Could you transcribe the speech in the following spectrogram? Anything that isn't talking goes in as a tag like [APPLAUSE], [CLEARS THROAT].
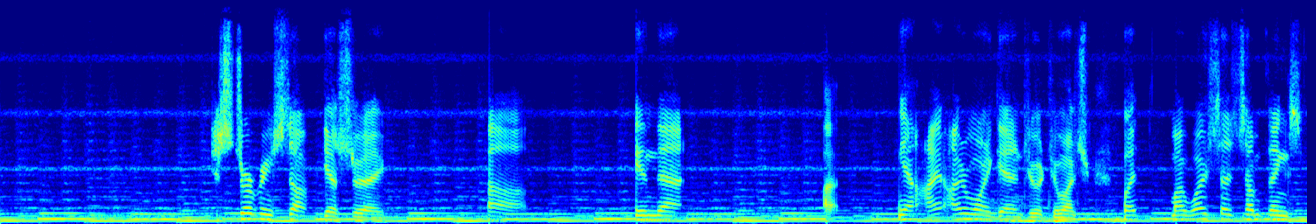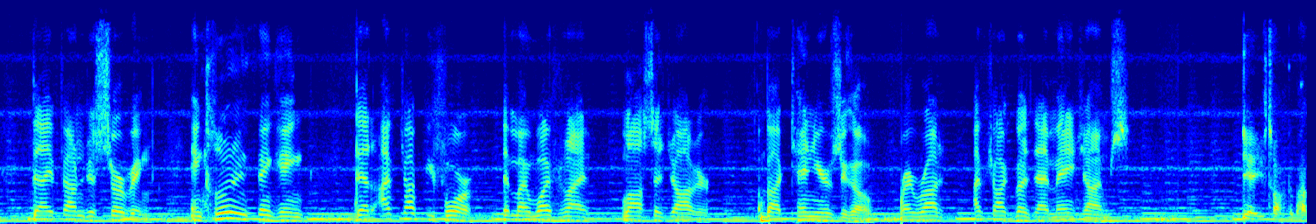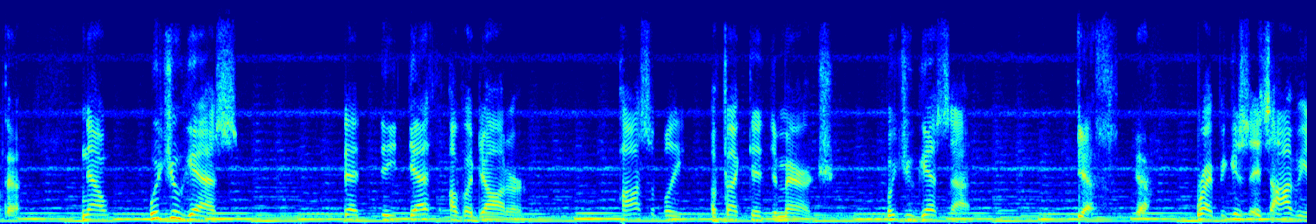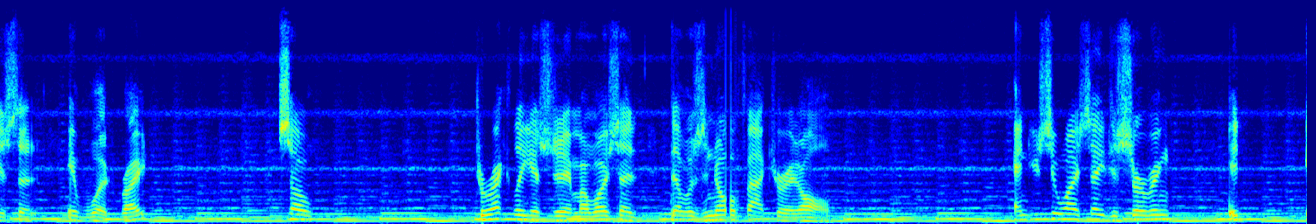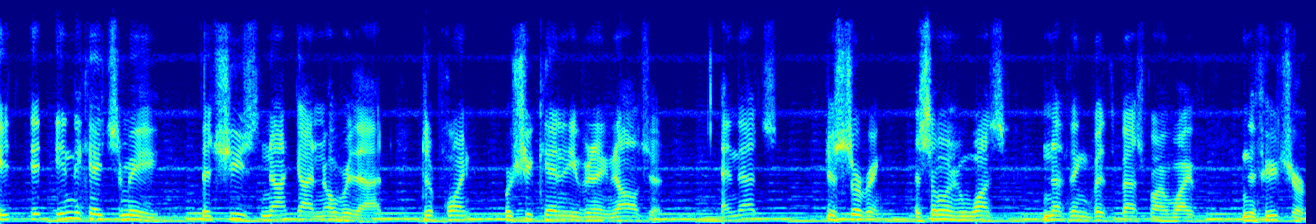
disturbing stuff yesterday. Uh, in that, uh, yeah, I, I don't want to get into it too much, but my wife said some things that I found disturbing, including thinking that I've talked before that my wife and I lost a daughter about 10 years ago. Right, Rod? I've talked about that many times. Yeah, you've talked about that. Now, would you guess that the death of a daughter possibly affected the marriage? Would you guess that? Yes. Yeah. Right, because it's obvious that it would, right? So, directly yesterday, my wife said there was no factor at all. And you see why I say disturbing? It it it indicates to me that she's not gotten over that to the point where she can't even acknowledge it. And that's disturbing as someone who wants nothing but the best for my wife in the future.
